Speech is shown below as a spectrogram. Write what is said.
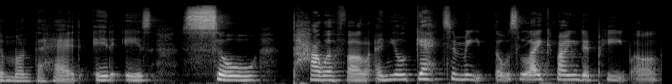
the month ahead. It is so powerful, and you'll get to meet those like minded people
